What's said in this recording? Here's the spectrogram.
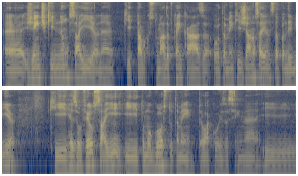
É, gente que não saía, né? Que estava acostumada a ficar em casa, ou também que já não saía antes da pandemia, que resolveu sair e tomou gosto também pela coisa, assim, né? E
